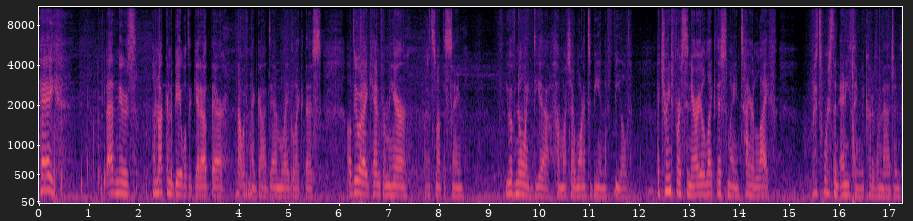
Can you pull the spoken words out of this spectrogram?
Hey, bad news. I'm not gonna be able to get out there. Not with my goddamn leg like this. I'll do what I can from here, but it's not the same. You have no idea how much I wanted to be in the field. I trained for a scenario like this my entire life. But it's worse than anything we could have imagined.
